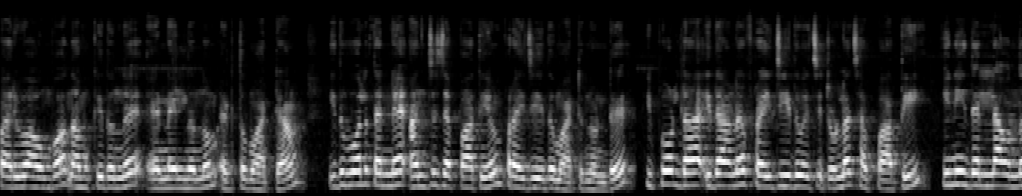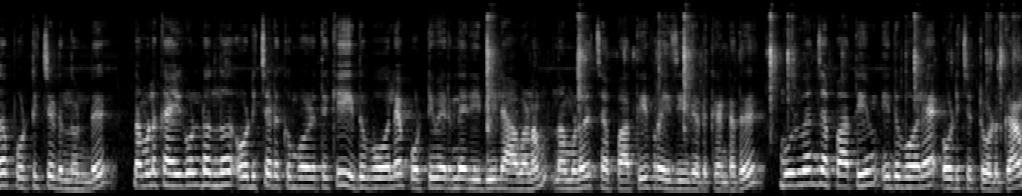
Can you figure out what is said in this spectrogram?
പരുവാകുമ്പോൾ നമുക്കിതൊന്ന് എണ്ണയിൽ നിന്നും എടുത്തു മാറ്റാം. ഇതുപോലെ തന്നെ അഞ്ച് ചപ്പാത്തിയും ഫ്രൈ ചെയ്ത് മാറ്റുന്നുണ്ട്. ഇപ്പോൾ ദാ ഇതാണ് ഫ്രൈ ചെയ്ത് വെച്ചിട്ടുള്ള ചപ്പാത്തി. ഇനി ഇതെല്ലാം ഒന്ന് പൊട്ടിച്ചിടുന്നുണ്ട്. നമ്മൾ കൈകൊണ്ടൊന്ന് ഒടിച്ചെടുക്കുമ്പോഴത്തേക്ക് ഇതുപോലെ പൊട്ടി വരുന്ന രീതിയിലാവണം നമ്മൾ ചപ്പാത്തി ഫ്രൈ ചെയ്തെടുക്കേണ്ടത്. മുഴുവൻ ചപ്പാത്തിയും ഇതുപോലെ ഒടിച്ചിട്ട് കൊടുക്കാം.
